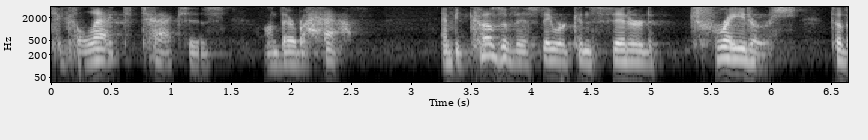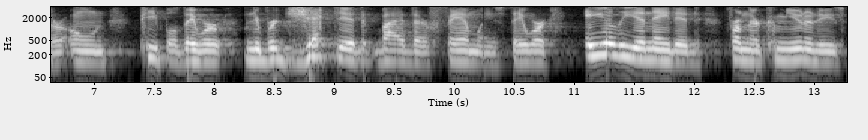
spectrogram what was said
to collect taxes on their behalf. And because of this, they were considered traitors to their own people. They were rejected by their families. They were alienated from their communities.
